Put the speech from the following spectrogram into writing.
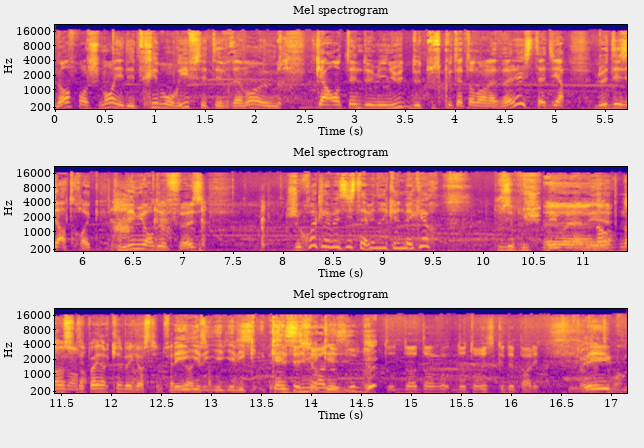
Non, franchement, il y a des très bons riffs. C'était vraiment une quarantaine de minutes de tout ce que t'attends dans la vallée, c'est-à-dire le desert rock, les murs de fuzz. Je crois que la bassiste avait une Rickenbacker? Je sais plus. Mais Euh, voilà, mais, non, non, non, non. pas une Rickenbacker, c'était une mais il y avait, il y avait C'était quasiment. sur un autre quasi- groupe dont, dont- dont- dont on risque de parler. Mais Exactement.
